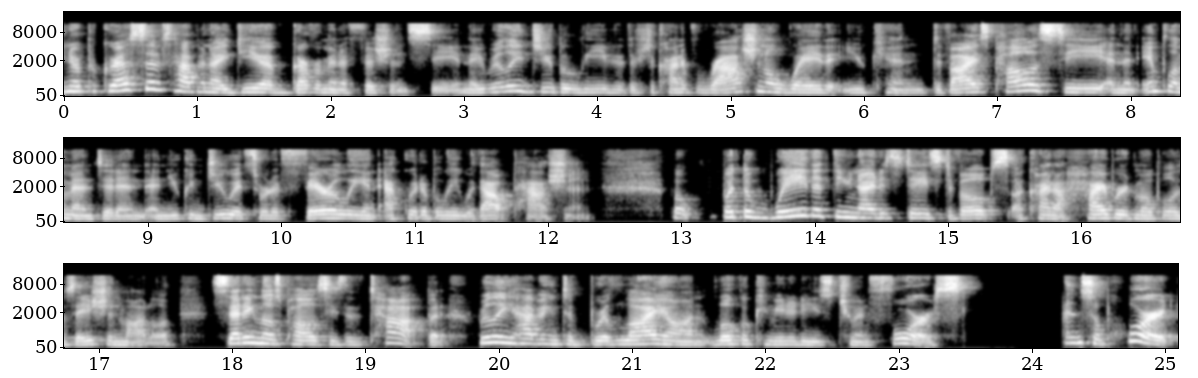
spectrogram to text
you know, progressives have an idea of government efficiency, and they really do believe that there's a kind of rational way that you can devise policy and then implement it, and, and you can do it sort of fairly and equitably without passion. But, but the way that the United States develops a kind of hybrid mobilization model of setting those policies at the top, but really having to rely on local communities to enforce and support,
